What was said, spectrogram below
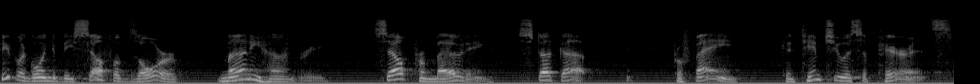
people are going to be self absorbed, money hungry, self promoting, stuck up, profane, contemptuous appearance,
